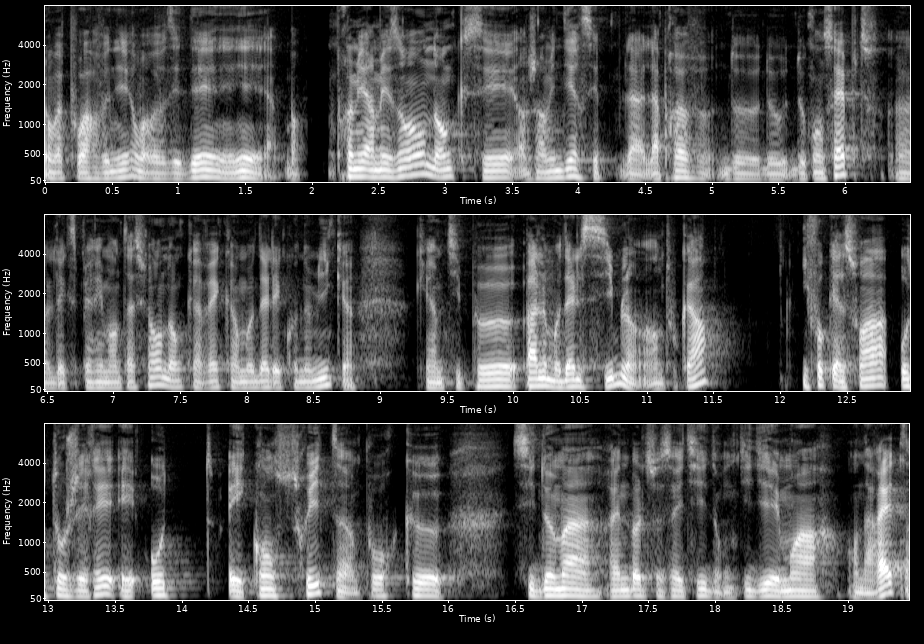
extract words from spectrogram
on va pouvoir venir, on va vous aider. Bon. Première maison, donc c'est, j'ai envie de dire, c'est la, preuve de, concept, l'expérimentation, donc avec un modèle économique qui est un petit peu, pas le modèle cible en tout cas. Il faut qu'elle soit autogérée et, et construite pour que si demain Rainbow Society, donc Didier et moi, on arrête,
